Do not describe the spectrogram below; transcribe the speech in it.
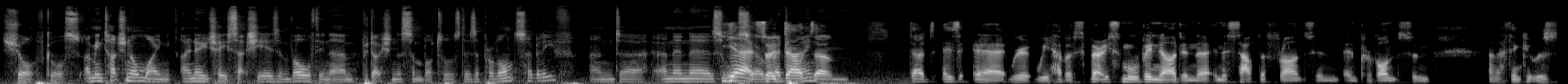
Sure, of course. I mean, touching on wine, I know Chase actually is involved in um, production of some bottles. There's a Provence, I believe, and uh, and then there's yeah. so Dad, um, Dad is uh, we we have a very small vineyard in the in the south of France in, in Provence, and and I think it was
